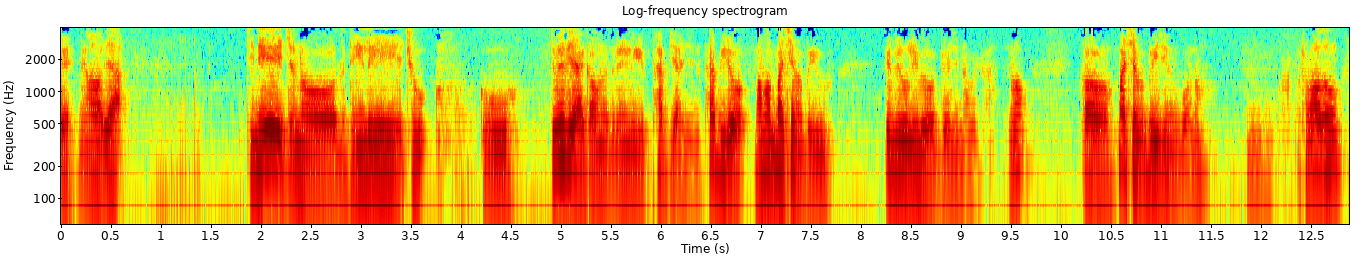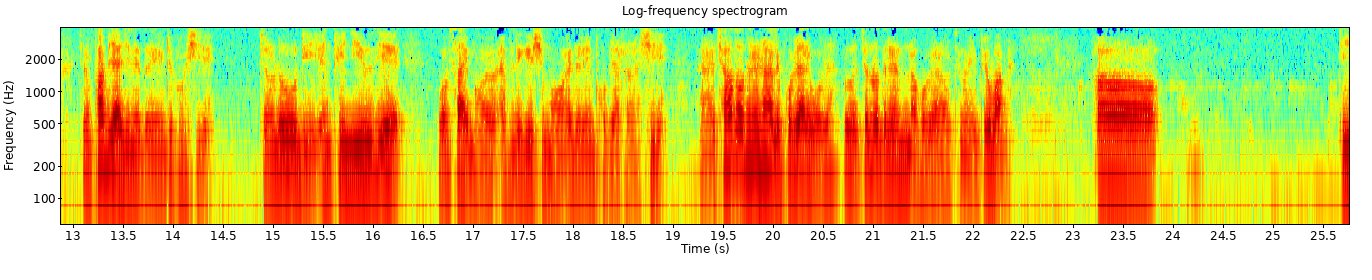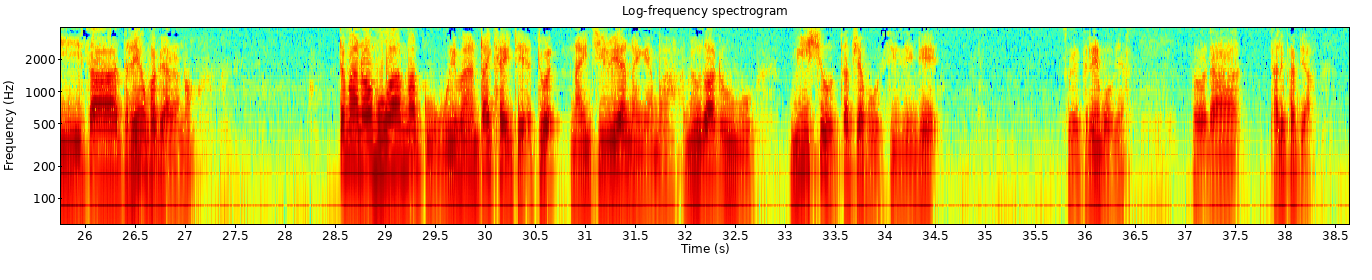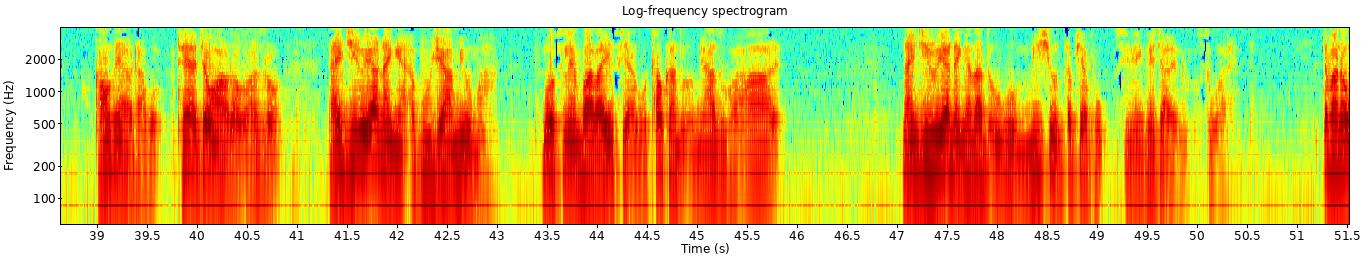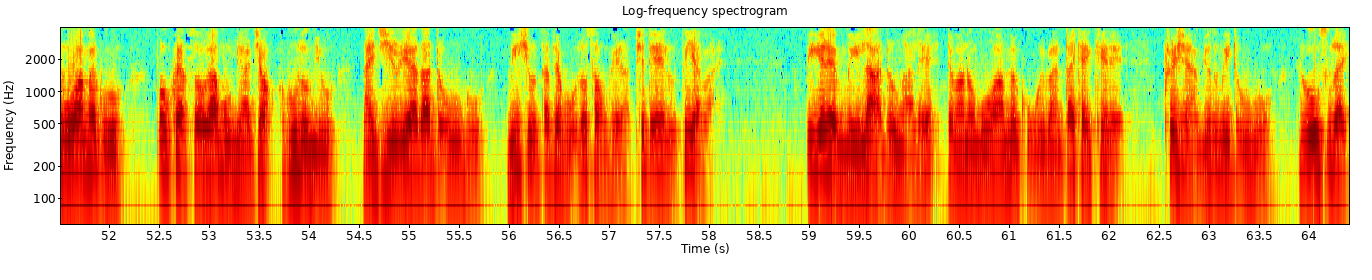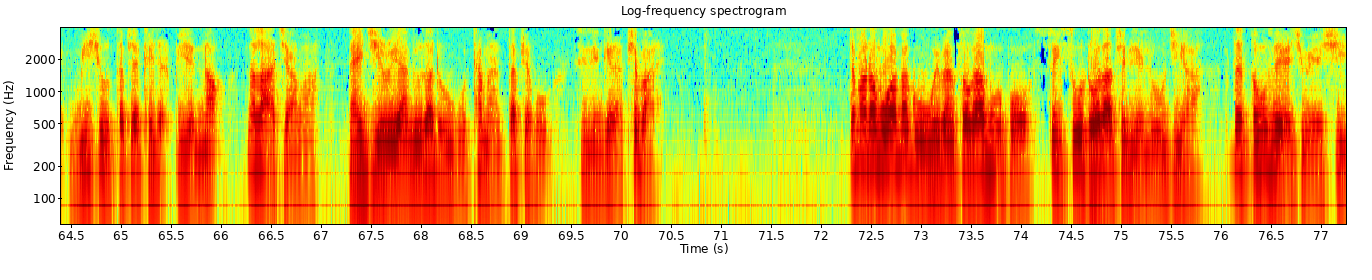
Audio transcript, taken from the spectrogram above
ကဲမင်္ဂလာပါဗျဒီနေ့ကျွန်တော်သတင်းလေးအချို့ကိုတွေးစရာကောင်းတဲ့သတင်းလေးဖတ်ပြခြင်းဖတ်ပြီးတော့ဘာမှမှတ်ချက်မပေးဘူးပြပြလေးပဲပြောချင်တာပဲဗျနော်အော်မှတ်ချက်မပေးခြင်းဘူးပေါ့နော်ပထမဆုံးကျွန်တော်ဖတ်ပြခြင်းတဲ့သတင်းလေးတစ်ခုရှိတယ်ကျွန်တော်တို့ဒီ NP News ရဲ့ website မှာရော application မှာရောအဲ့သတင်းဖော်ပြထားတာရှိတယ်အဲအခြားသောသတင်းတွေဖော်ပြတယ်ပေါ့ဗျာဆိုတော့ကျွန်တော်သတင်းတွေဖော်ပြတာကိုကျွန်တော်ပြောပါမယ်အာဒီစာသတင်းကိုဖတ်ပြတာနော် တမန်တော်မိုဟာမက်ကိုဝေဖန်တိုက်ခိုက်တဲ့အတွက်နိုင်ဂျီးရီးယားနိုင်ငံမှာအမျိုးသားတဦးကိုမိရှို့တပ်ဖြတ်ဖို့စီစဉ်ခဲ့ဆိုတဲ့သတင်းပေါ့ဗျာဆိုတော့ဒါဒါလေးဖတ်ပြခေါင်းစဉ်ရတာပေါ့အထက်အကြောင်းကတော့ဘာလဲဆိုတော့နိုင်ဂျီးရီးယားနိုင်ငံအဘူဂျာမြို့မှာမွတ်စလင်ဘာသာရေးဆရာကိုထောက်ခံသူအများစုဟာတဲ့နိုင်ဂျီးရီးယားနိုင်ငံသားတဦးကိုမိရှို့တပ်ဖြတ်ဖို့စီစဉ်ခဲ့ကြတယ်လို့ဆိုပါတယ်တမန်တော်မိုဟာမက်ကိုပုတ်ခတ်စော်ကားမှုများကြောင့်အခုလိုမျိုးနိုင်ဂျီးရီးယားသားတဦးကိုမိရှို့တပ်ဖြတ်ဖို့လှုံ့ဆော်ခဲ့တာဖြစ်တယ်လို့သိရပါတယ် ပြီးခဲ့တဲ့မေလတုန်းကလည်းတမန်တော်မိုဟာမက်ကိုဝေဖန်တိုက်ခိုက်ခဲ့တဲ့ခရစ်ယာန်အမျိုးသမီးတဦးကိုလူအုပ်စုလိုက်မိရှို့တပ်ဖြတ်ခဲ့ကြပြီးတဲ့နောက်နှစ်လအကြာမှာနိုင်ဂျီးရီးယားမျိုးသားတဦးကိုထပ်မံတပ်ဖြတ်ဖို့စီစဉ်ခဲ့တာဖြစ်ပါတယ်။တမန်တော်မိုဟာမက်ကိုဝေဖန်စော်ကားမှုအပေါ်စိတ်ဆိုးဒေါသဖြစ်နေတဲ့လူအုပ်ကြီးဟာအသက်30အရွယ်ရှိ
